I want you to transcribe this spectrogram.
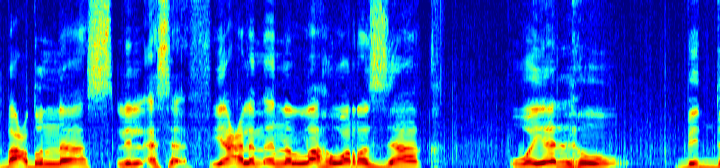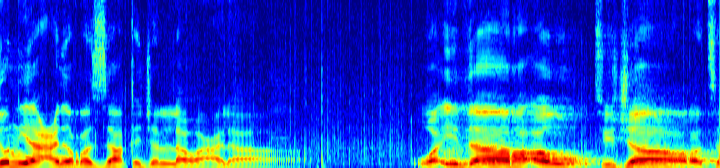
بعض الناس للأسف يعلم أن الله هو الرزاق ويلهو بالدنيا عن الرزاق جل وعلا. وإذا رأوا تجارة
